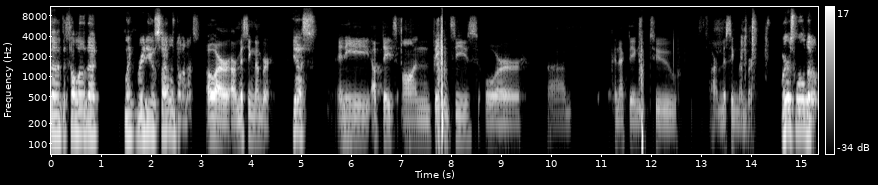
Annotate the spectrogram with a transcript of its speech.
the the fellow that went radio silent on us. Oh, our, our missing member. Yes. Any updates on vacancies or um, connecting to our missing member? Where's Waldo?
